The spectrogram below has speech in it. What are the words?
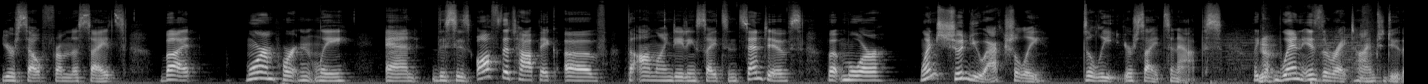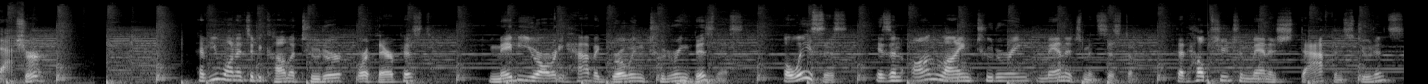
yourself from the sites. But more importantly, and this is off the topic of the online dating sites incentives, but more when should you actually delete your sites and apps? Like, Yeah. when is the right time to do that? Sure. Have you wanted to become a tutor or a therapist? Maybe you already have a growing tutoring business. Oasis is an online tutoring management system that helps you to manage staff and students,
